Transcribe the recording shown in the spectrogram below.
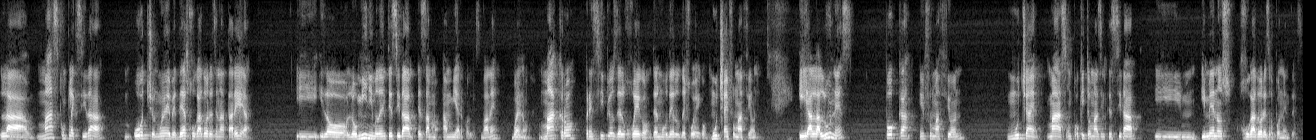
la más complejidad, 8, 9, 10 jugadores en la tarea y, lo, mínimo de intensidad es a, miércoles, ¿vale? Bueno, macro principios del juego, del modelo de juego, mucha información. Y a la lunes, poca información, mucha más, un poquito más intensidad y, y menos jugadores oponentes.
